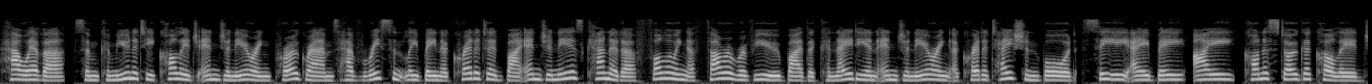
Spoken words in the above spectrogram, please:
However, some community college engineering programs have recently been accredited by Engineers Canada following a thorough review by the Canadian Engineering Accreditation Board CEAB, i.e., Conestoga College.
